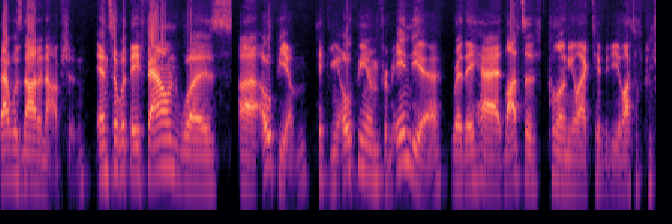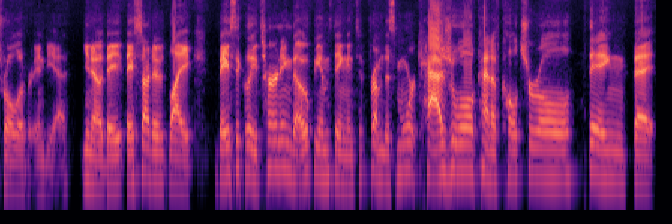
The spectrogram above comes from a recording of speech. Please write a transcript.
that was not an option. And so what they found was uh, opium, taking opium from India, where they had lots of colonial activity, lots of control over India. You know, they they started like basically turning the opium thing into from this more casual kind of cultural thing that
